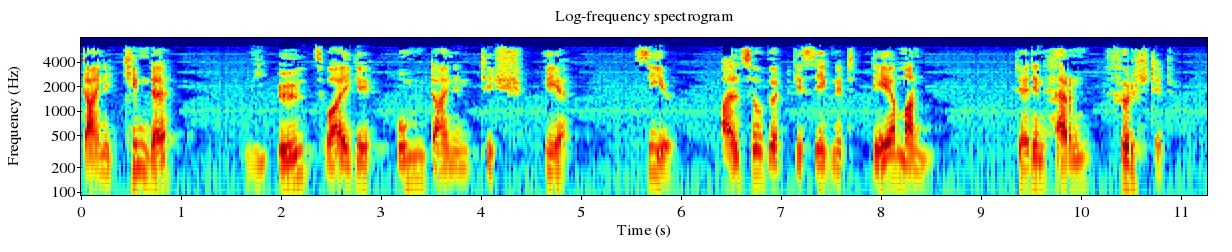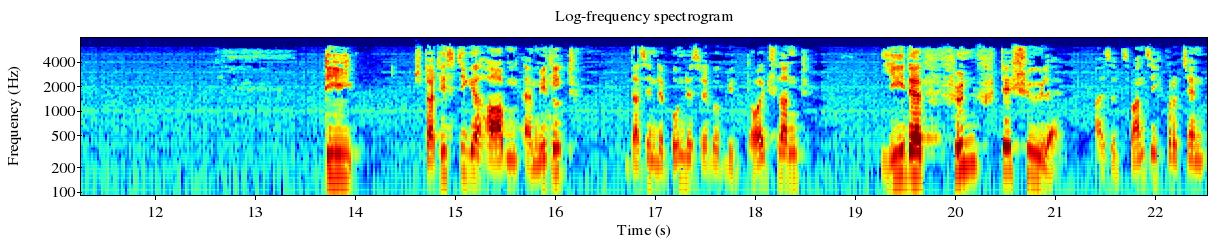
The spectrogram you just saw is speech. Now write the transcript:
deine Kinder wie Ölzweige um deinen Tisch her. Siehe, also wird gesegnet der Mann, der den Herrn fürchtet. Die Statistiker haben ermittelt, dass in der Bundesrepublik Deutschland jeder fünfte Schüler, also 20 Prozent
